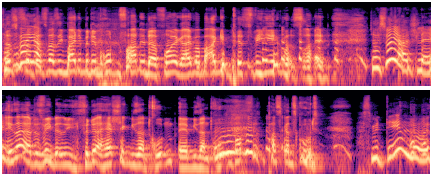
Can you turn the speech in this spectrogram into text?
das, ist war doch ja- das, was ich meine mit dem roten Faden in der Folge. Einfach mal angepisst wegen irgendwas sein. Das war ja schlecht. Ich sag ja, deswegen, also ich finde, Hashtag Misanthropen, äh, Misanthropenbob passt ganz gut. Was ist mit dem los?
